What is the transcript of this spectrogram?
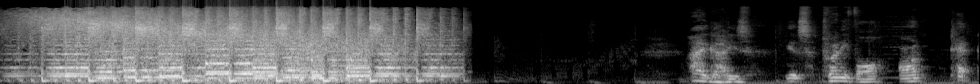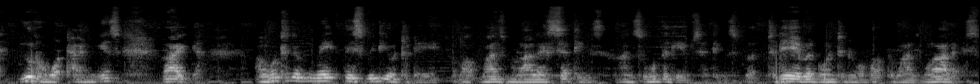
Hi guys, it's 24 on tech. You know what time it is. Right, I wanted to make this video today about Miles Morales settings and some other game settings, but today we're going to know about the Miles Morales.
